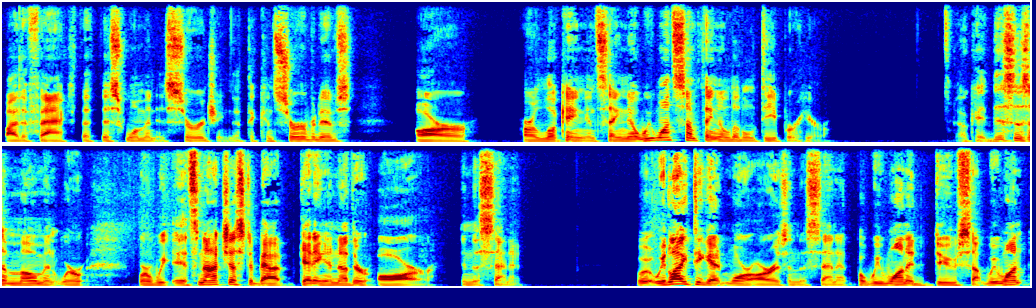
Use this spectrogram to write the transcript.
by the fact that this woman is surging, that the conservatives are, are looking and saying, no, we want something a little deeper here. Okay, this is a moment where, where we, it's not just about getting another R in the Senate. We'd like to get more R's in the Senate, but we want to do something. We want,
